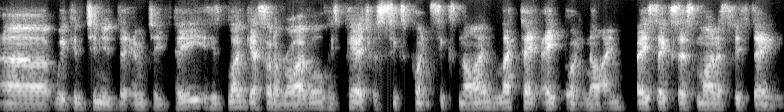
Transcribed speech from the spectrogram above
uh, we continued the MTP. His blood gas on arrival, his pH was 6.69, lactate 8.9, base excess minus 15.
